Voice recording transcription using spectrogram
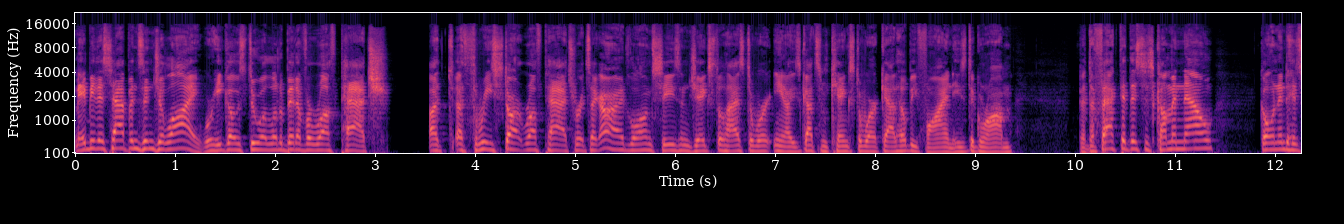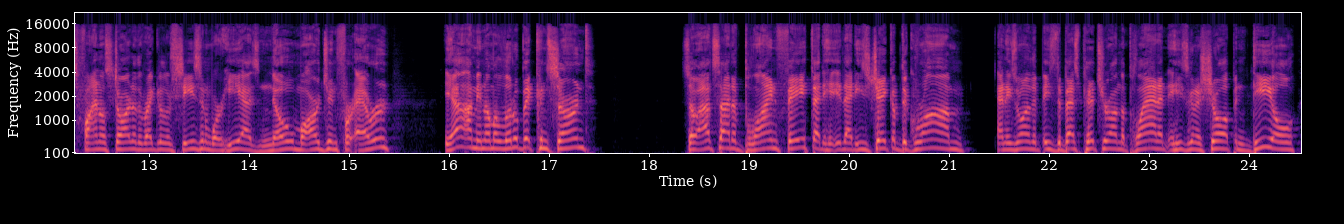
maybe this happens in July where he goes through a little bit of a rough patch, a, a three start rough patch where it's like, all right, long season. Jake still has to work. You know, he's got some kinks to work out. He'll be fine. He's DeGrom. But the fact that this is coming now, going into his final start of the regular season where he has no margin for error, yeah, I mean, I'm a little bit concerned. So outside of blind faith that he, that he's Jacob DeGrom and he's one of the he's the best pitcher on the planet and he's going to show up and deal.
